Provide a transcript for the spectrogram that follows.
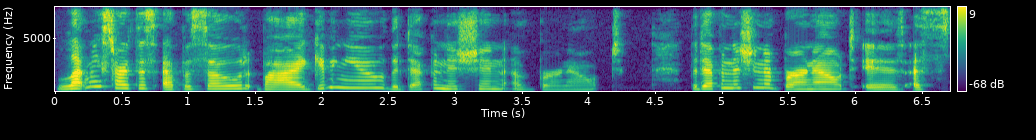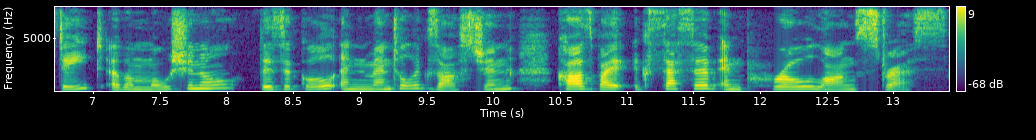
Let me start this episode by giving you the definition of burnout. The definition of burnout is a state of emotional, physical, and mental exhaustion caused by excessive and prolonged stress.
